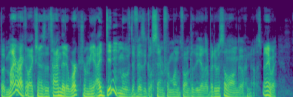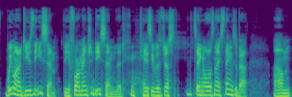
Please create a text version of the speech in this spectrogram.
But my recollection is the time that it worked for me, I didn't move the physical SIM from one phone to the other, but it was so long ago, who knows. But anyway, we wanted to use the eSIM, the aforementioned eSIM that Casey was just saying all those nice things about. Um,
